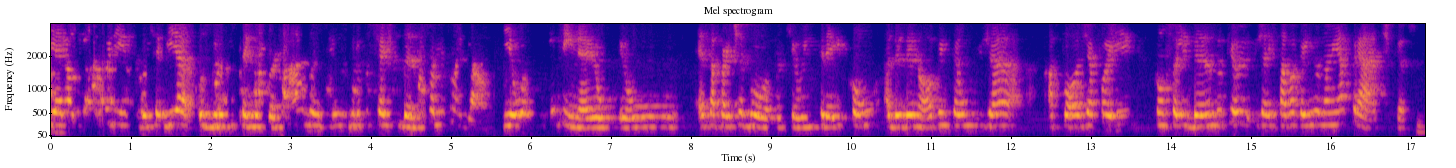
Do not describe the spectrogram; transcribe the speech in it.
E era legal por isso. Você via os grupos sendo formados e os grupos se ajudando. Isso é muito legal. E eu, enfim, né, eu, eu essa parte é boa, porque eu entrei com a DD9, então já após já foi consolidando o que eu já estava vendo na minha prática. Sim.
